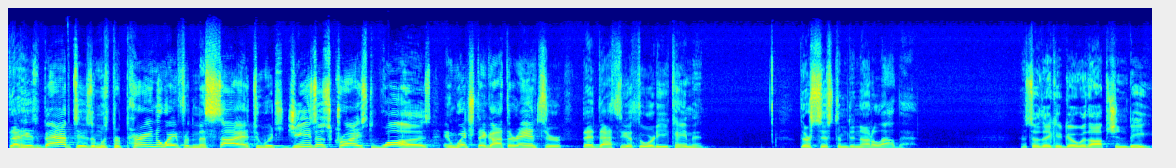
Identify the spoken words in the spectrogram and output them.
that his baptism was preparing the way for the Messiah to which Jesus Christ was, in which they got their answer that that's the authority he came in. Their system did not allow that. And so they could go with option B.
